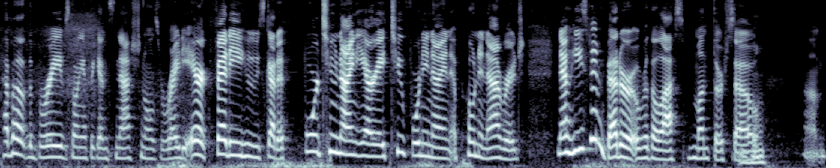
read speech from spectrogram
How about the Braves going up against Nationals righty Erick Fedde, who's got a 4.29 ERA, 2.49 opponent average. Now he's been better over the last month or so, um,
